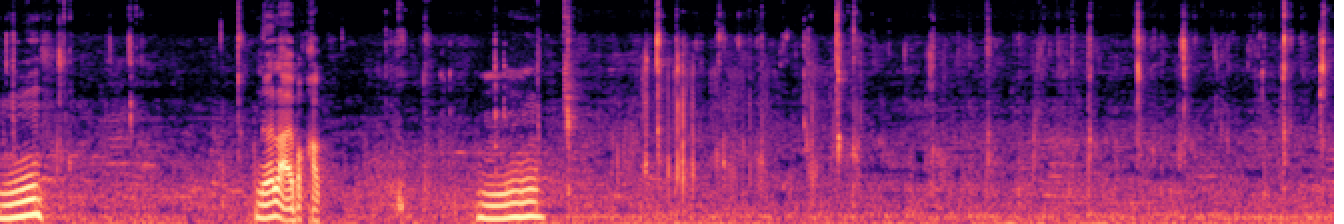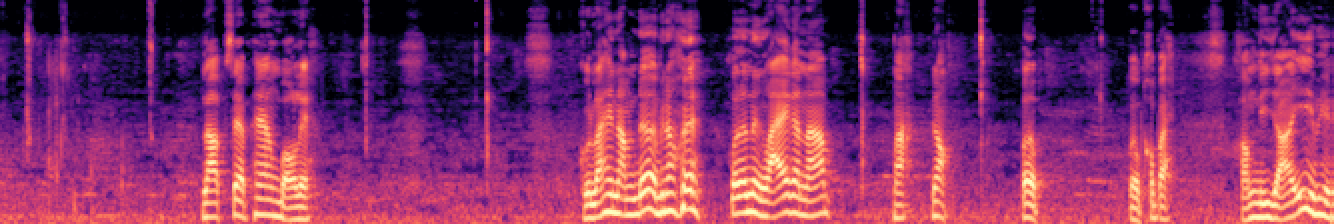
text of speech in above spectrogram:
อืม เนื้อหลายปักขักอืมลาบแซ่บแห้งบอกเลย กดไลค์ให้นำเด้อพี่น้องเฮ้ยคนละหนึ่งไลค์กันนะครับ มา พี่น้อง เปิบ เปิบเข้าไปคำดีใหญ่พี่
